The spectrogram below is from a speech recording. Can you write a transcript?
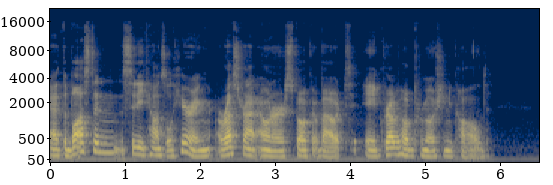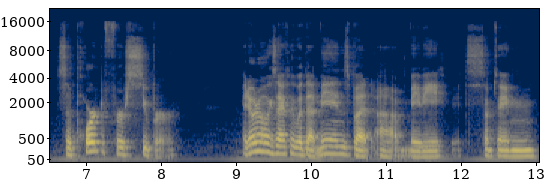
At the Boston City Council hearing, a restaurant owner spoke about a Grubhub promotion called Support for Super. I don't know exactly what that means, but uh, maybe it's something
